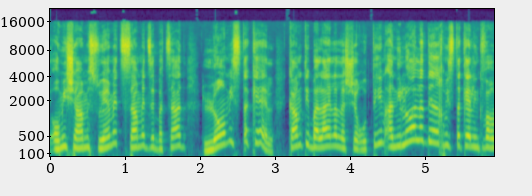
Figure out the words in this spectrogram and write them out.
או משעה מסוימת, שם את זה בצד, לא מסתכל. קמתי בלילה לשירותים, אני לא על הדרך מסתכל אם כבר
